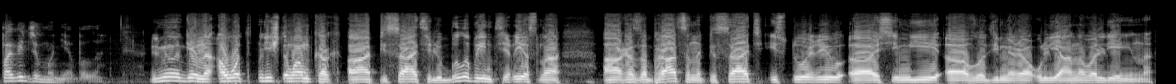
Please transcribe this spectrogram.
по-видимому, не было. Людмила Евгеньевна, а вот лично вам, как а, писателю, было бы интересно а, разобраться, написать историю а, семьи а, Владимира Ульянова-Ленина?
